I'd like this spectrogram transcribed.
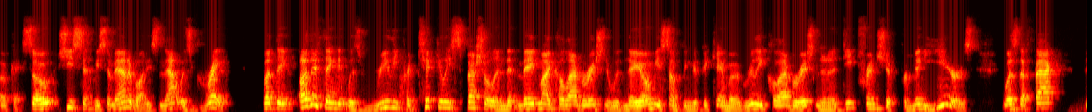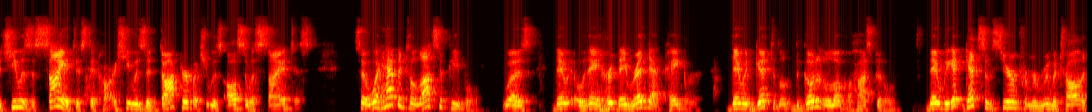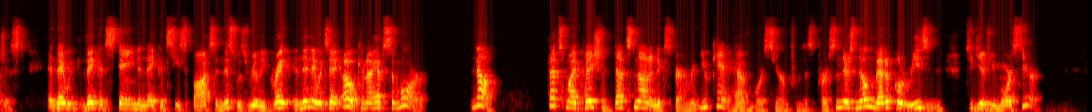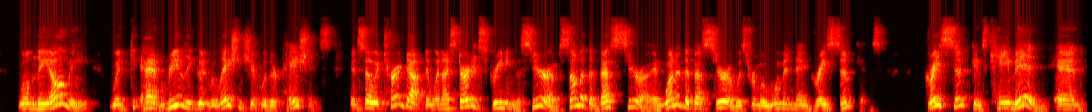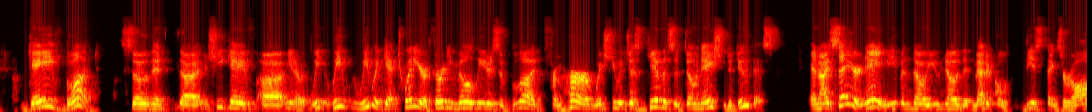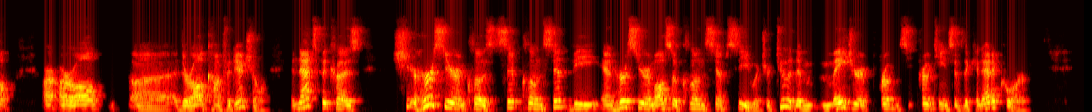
Okay, so she sent me some antibodies, and that was great. But the other thing that was really particularly special and that made my collaboration with Naomi something that became a really collaboration and a deep friendship for many years was the fact that she was a scientist at heart. She was a doctor, but she was also a scientist. So what happened to lots of people was they oh, they heard they read that paper. They would get to the, go to the local hospital. They would get, get some serum from a rheumatologist, and they would they could stain and they could see spots, and this was really great. And then they would say, "Oh, can I have some more?" No. That's my patient. That's not an experiment. You can't have more serum from this person. There's no medical reason to give you more serum. Well, Naomi would had really good relationship with her patients. And so it turned out that when I started screening the serum, some of the best sera, and one of the best sera was from a woman named Grace Simpkins. Grace Simpkins came in and gave blood so that uh, she gave, uh, you know, we, we, we would get 20 or 30 milliliters of blood from her, which she would just give as a donation to do this. And I say her name, even though you know that medical, these things are all, are, are all, uh, they're all confidential. And that's because she, her serum cloned, cloned CENP-B and her serum also cloned CENP-C, which are two of the major proteins of the kinetochore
